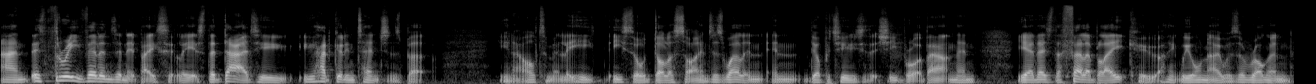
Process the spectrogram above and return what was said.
And there's three villains in it basically. It's the dad who who had good intentions, but you know, ultimately he, he saw dollar signs as well in, in the opportunity that she brought about. And then, yeah, there's the fella Blake, who I think we all know was a wrong and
